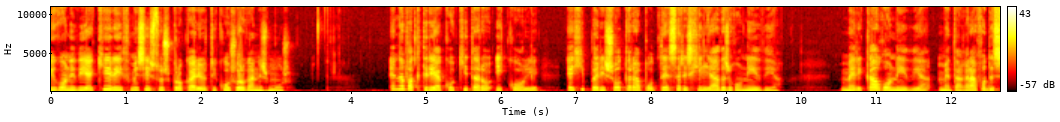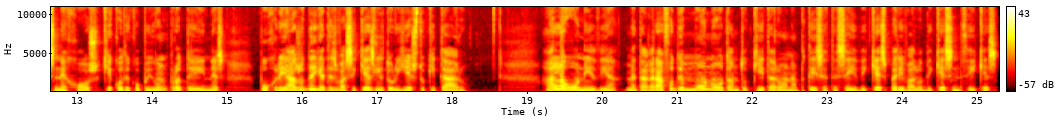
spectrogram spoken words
η γονιδιακή ρύθμιση στους προκαριωτικούς οργανισμούς. Ένα βακτηριακό κύτταρο ή κόλλη έχει περισσότερα από 4.000 γονίδια. Μερικά γονίδια μεταγράφονται συνεχώς και κωδικοποιούν πρωτεΐνες που χρειάζονται για τις βασικές λειτουργίες του κυτάρου. Άλλα γονίδια μεταγράφονται μόνο όταν το κύτταρο αναπτύσσεται σε ειδικές περιβαλλοντικές συνθήκες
